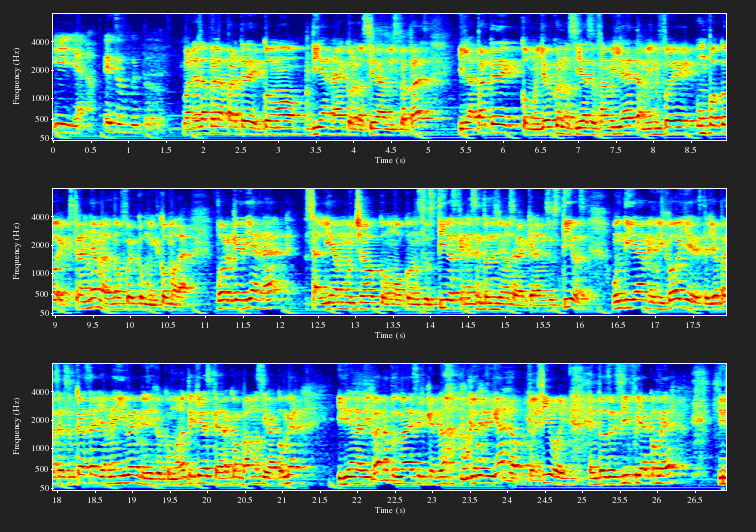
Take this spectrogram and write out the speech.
y ya, eso fue todo. Bueno, esa fue la parte de cómo Diana conocía a mis papás. Y la parte de cómo yo conocí a su familia también fue un poco extraña, más no fue como incómoda. Porque Diana salía mucho como con sus tíos, que en ese entonces yo no sabía que eran sus tíos. Un día me dijo, oye, este, yo pasé a su casa, ya me iba y me dijo, como no te quieres quedar, con, vamos a ir a comer. Y Diana dijo, ah, no, pues me va a decir que no. Yo le dije, ah, no, pues sí voy. Entonces sí fui a comer y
